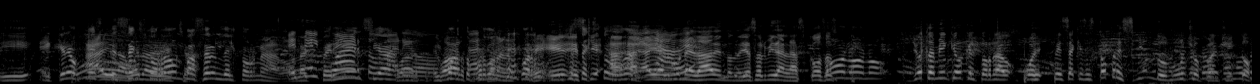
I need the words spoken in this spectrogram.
Y eh, creo que Hay este sexto round derecha. va a ser el del Tornado. Es la el cuarto, experiencia. Mario. El cuarto, perdóname, el cuarto. Eh, eh, es que hay, round. hay Ya, alguna edad en donde ya se olvidan las cosas. No, no, no. Yo también creo que el tornado, pues, pese a que se está ofreciendo mucho Panchito,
